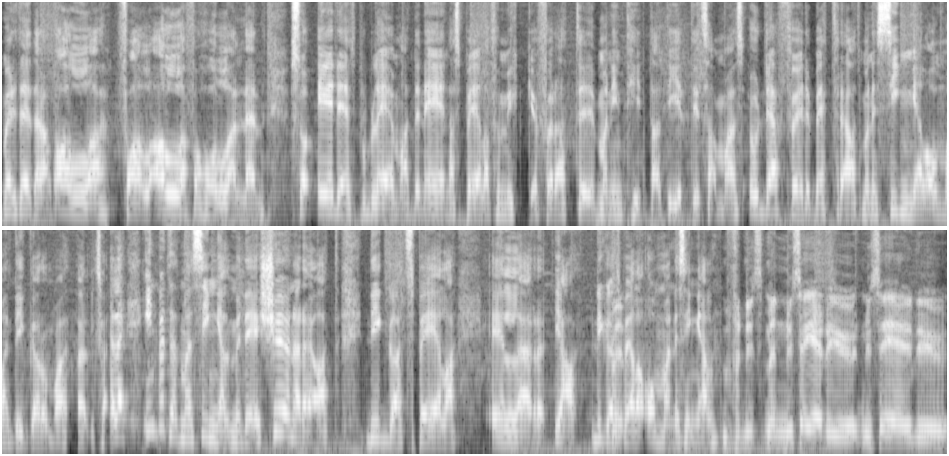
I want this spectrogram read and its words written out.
majoriteten av alla fall, alla förhållanden så är det ett problem att den ena spelar för mycket för att eh, man inte hittar tid tillsammans och därför är det bättre att man är singel om man diggar om äh, liksom, eller inte bättre att man är singel men det är skönare att digga att spela eller ja, digga att Men- spela om man är singel. men, men nu säger du ju, nu säger du,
